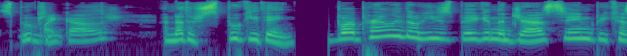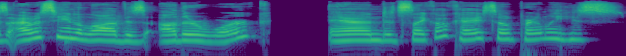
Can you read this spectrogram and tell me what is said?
spooky. Oh my gosh. Another spooky thing. But apparently, though, he's big in the jazz scene because I was seeing a lot of his other work, and it's like, okay, so apparently he's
